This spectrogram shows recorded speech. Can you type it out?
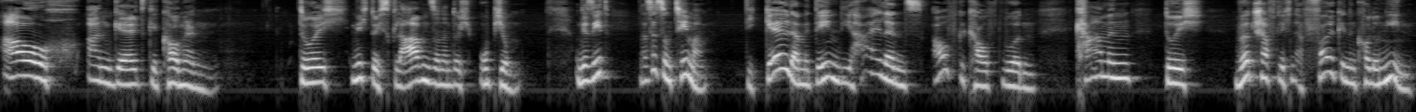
auch an Geld gekommen durch, nicht durch Sklaven, sondern durch Opium. Und ihr seht, das ist so ein Thema. Die Gelder, mit denen die Highlands aufgekauft wurden, kamen durch wirtschaftlichen Erfolg in den Kolonien.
